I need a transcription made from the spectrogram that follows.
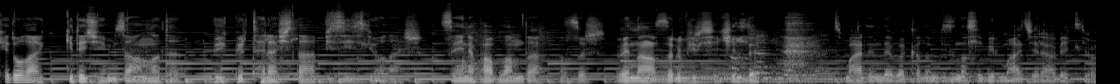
Kedi olarak gideceğimizi anladı. Büyük bir telaşla bizi izliyorlar. Zeynep ablam da hazır ve nazır bir şekilde. Mardin'de bakalım bizi nasıl bir macera bekliyor.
